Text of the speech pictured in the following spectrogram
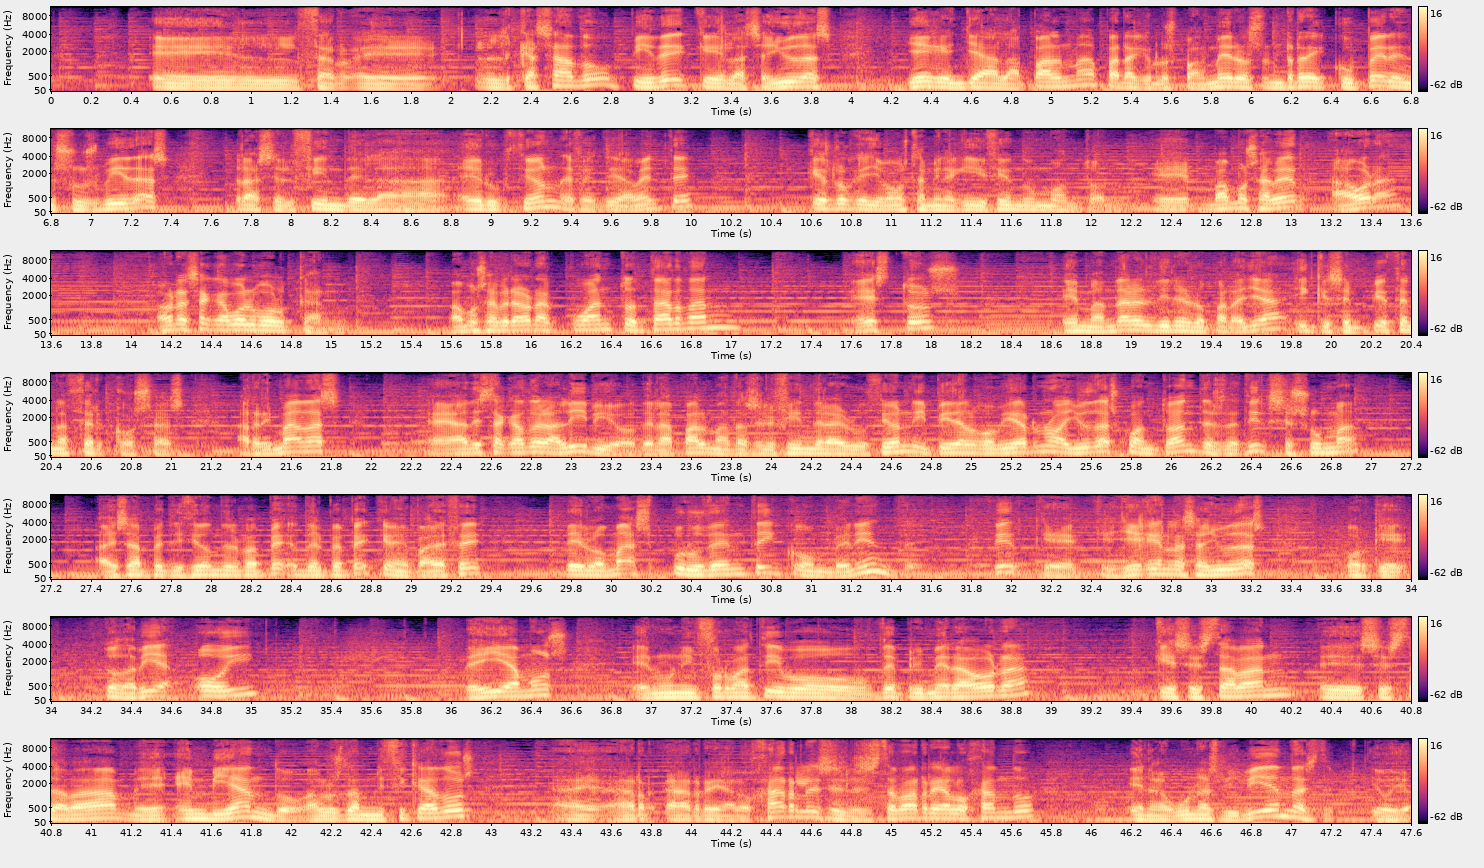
el, eh, el, casado pide que las ayudas lleguen ya a La Palma para que los palmeros recuperen sus vidas tras el fin de la erupción, efectivamente, que es lo que llevamos también aquí diciendo un montón. Eh, vamos a ver ahora, ahora se acabó el volcán, vamos a ver ahora cuánto tardan estos en mandar el dinero para allá y que se empiecen a hacer cosas. Arrimadas eh, ha destacado el alivio de La Palma tras el fin de la erupción y pide al gobierno ayudas cuanto antes, es decir, se suma a esa petición del del PP que me parece de lo más prudente y conveniente. Es decir, que, lleguen las ayudas porque todavía hoy veíamos en un informativo de primera hora que se estaban eh, se estaba eh, enviando a los damnificados a, realojarles, se les estaba realojando en algunas viviendas.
